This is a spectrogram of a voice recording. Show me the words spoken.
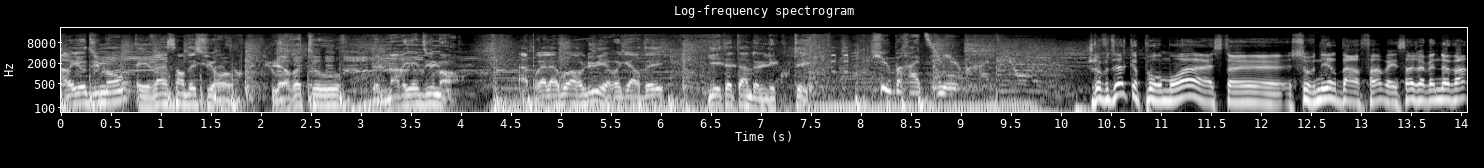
Mario Dumont et Vincent Dessureau. Le retour de Mario Dumont. Après l'avoir lu et regardé, il était temps de l'écouter. Cube Radio. Je dois vous dire que pour moi, c'est un souvenir d'enfant. Vincent, j'avais 9 ans.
